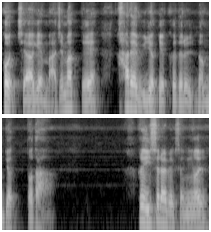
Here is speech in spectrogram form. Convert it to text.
곧 제약의 마지막 때에 칼의 위력에 그들을 넘겼도다. 그래 이스라엘 백성을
